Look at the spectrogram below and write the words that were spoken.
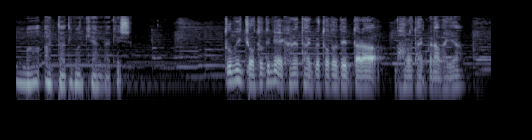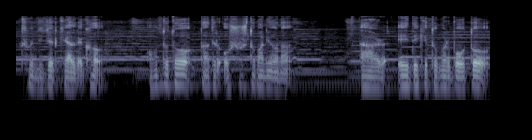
মা আর দাদিমার খেয়াল রাখিস। তুমি যতদিন এখানে থাকবে ততদিন তারা ভালো থাকবে না ভাইয়া। তুমি নিজের খেয়াল রেখো। অন্তত তাদের অসুস্থ বানিও না। আর এইদিকে তোমার বউ তো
